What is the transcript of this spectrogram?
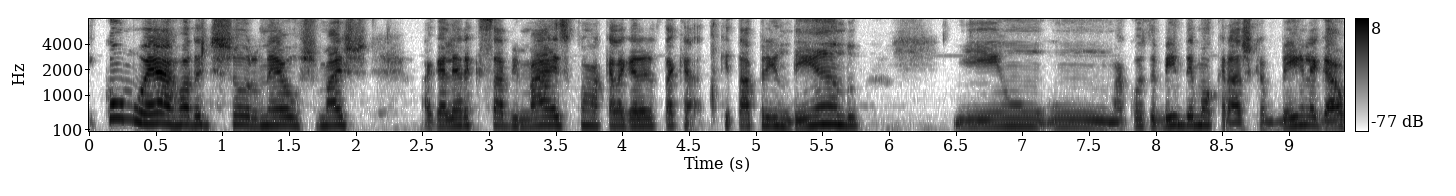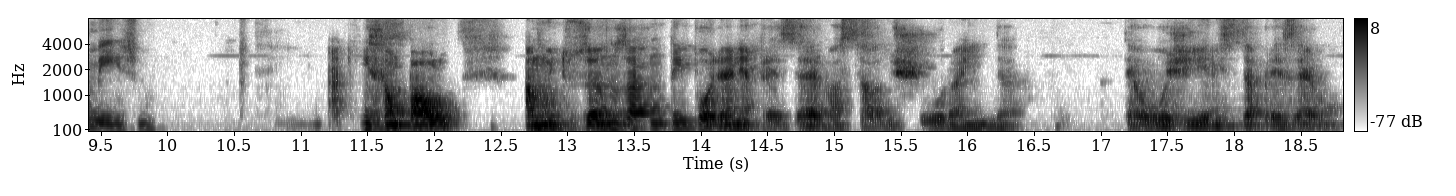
E como é a roda de choro, né? Os mais a galera que sabe mais com aquela galera que está tá aprendendo e um, um, uma coisa bem democrática, bem legal mesmo aqui em São Paulo, há muitos anos, a Contemporânea preserva a sala do choro ainda. Até hoje eles ainda preservam.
